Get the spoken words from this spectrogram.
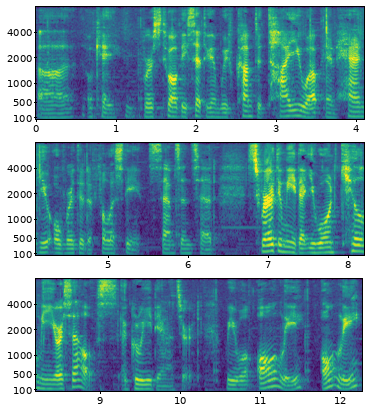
Uh, okay, verse 12 they said to him, We've come to tie you up and hand you over to the Philistines. Samson said, Swear to me that you won't kill me yourselves. Agreed, they answered. We will only, only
